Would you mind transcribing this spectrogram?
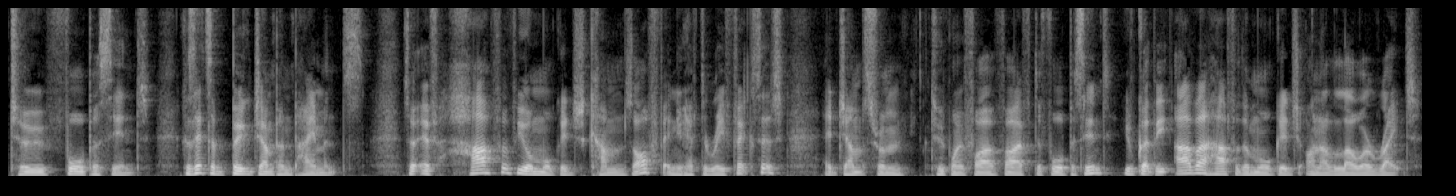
to 4% because that's a big jump in payments. So if half of your mortgage comes off and you have to refix it, it jumps from 2.55 to 4%, you've got the other half of the mortgage on a lower rate.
